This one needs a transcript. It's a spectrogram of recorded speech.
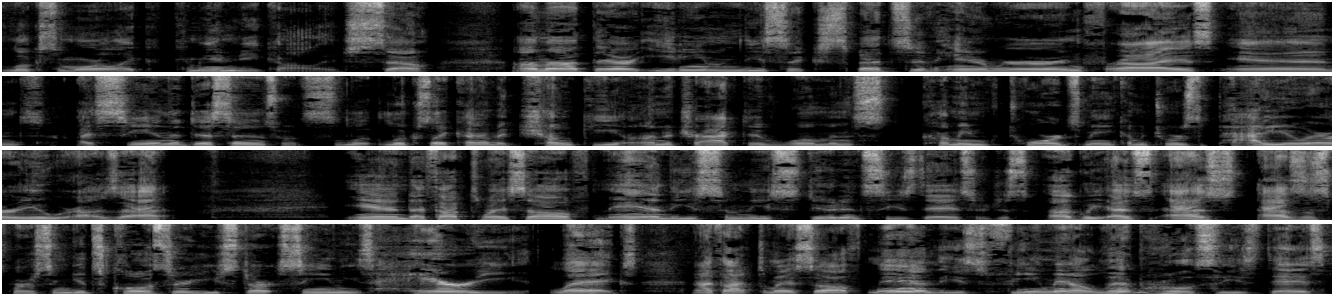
looks more like a community college. So I'm out there eating these expensive hamburger and fries, and I see in the distance what looks like kind of a chunky, unattractive woman coming towards me, coming towards the patio area where I was at. And I thought to myself, man, these some of these students these days are just ugly. As as as this person gets closer, you start seeing these hairy legs. And I thought to myself, man, these female liberals these days.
